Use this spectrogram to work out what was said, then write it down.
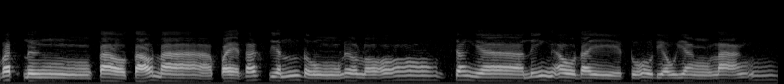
bắt nừng tào táo nà phải đắc diễn đồng leo ló chẳng nhà ninh ao đầy tổ điều yàng láng,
